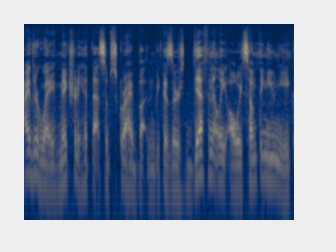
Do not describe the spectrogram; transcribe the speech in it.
Either way, make sure to hit that subscribe button because there's definitely always something unique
